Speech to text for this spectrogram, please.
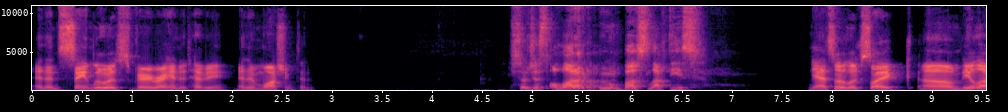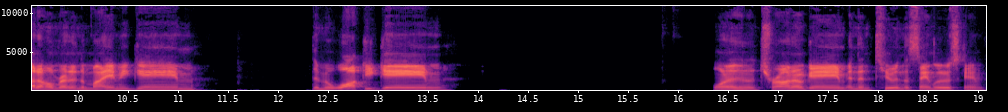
and then St. Louis, very right handed heavy, and then Washington. So just a lot of boom bust lefties. Yeah, that's what it looks like. Um, he allowed a home run in the Miami game, the Milwaukee game, one in the Toronto game, and then two in the St. Louis game.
